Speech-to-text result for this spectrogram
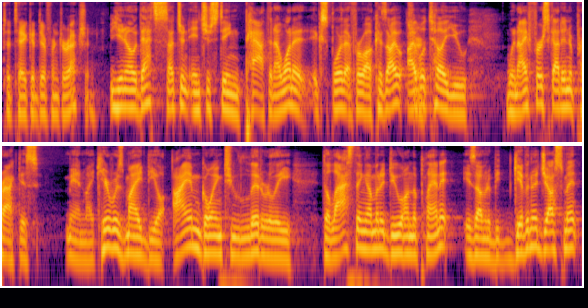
to take a different direction. You know, that's such an interesting path, and I want to explore that for a while because I, sure. I will tell you, when I first got into practice, man, Mike, here was my deal. I am going to literally the last thing I'm going to do on the planet is I'm going to be given adjustment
